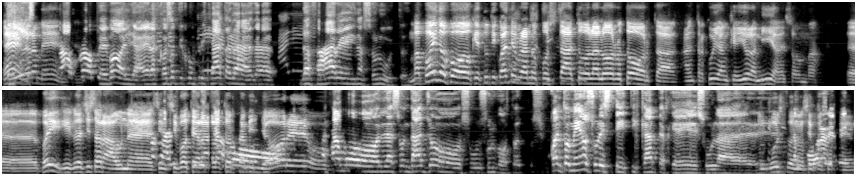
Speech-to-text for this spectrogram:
Eh, veramente. No, proprio hai voglia, è la cosa più complicata da, da- da fare in assoluto. Ma poi dopo che tutti quanti avranno postato la loro torta, an- tra cui anche io la mia, insomma, Eh, poi cosa ci sarà? Un, eh, si, si voterà la torta migliore? O... Facciamo il sondaggio su- sul voto, quantomeno sull'estetica, perché sulla Il gusto non si può sapere.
